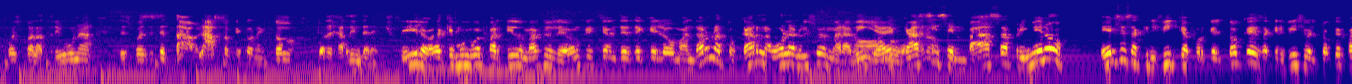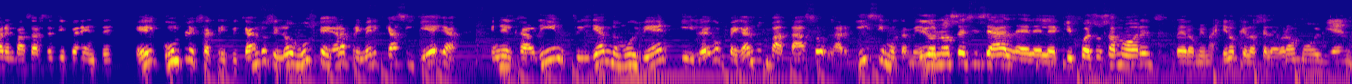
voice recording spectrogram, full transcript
supuesto a la tribuna después de ese tablazo que conectó por el jardín derecho. Sí, la verdad que muy buen partido Max León, Cristian. Desde que lo mandaron a tocar la bola lo hizo de maravilla, No, ¿eh? casi se envasa. Primero, él se sacrifica porque el toque de sacrificio, el toque para envasarse es diferente. Él cumple sacrificándose y luego busca llegar a primera y casi llega. En el jardín, fildeando muy bien y luego pegando un batazo larguísimo también. Digo, no sé si sea el, el- el equipo de sus amores, pero me imagino que lo celebró muy bien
